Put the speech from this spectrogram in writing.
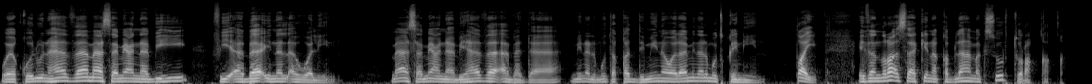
ويقولون هذا ما سمعنا به في آبائنا الأولين. ما سمعنا بهذا أبدا من المتقدمين ولا من المتقنين. طيب إذا راء ساكنة قبلها مكسور ترقق.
